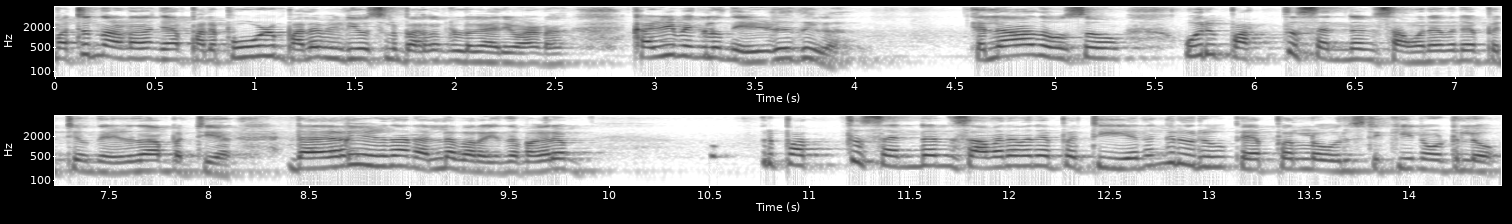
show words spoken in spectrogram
മറ്റൊന്നാണ് ഞാൻ പലപ്പോഴും പല വീഡിയോസിലും പറഞ്ഞിട്ടുള്ള കാര്യമാണ്. കഴിയുമെങ്കിൽ ഒന്ന് എഴുതുക. എല്ലാ ദിവസവും ഒരു പത്ത് സെന്റൻസ് അവനവനെ പറ്റി ഒന്ന് എഴുതാൻ പറ്റിയാൽ ഡയറി എഴുതാനല്ല പറയുന്നത്. പകരം ഒരു പത്ത് സെന്റൻസ് അവനവനെ പറ്റി ഏതെങ്കിലും ഒരു പേപ്പറിലോ ഒരു സ്റ്റിക്കി നോട്ടിലോ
